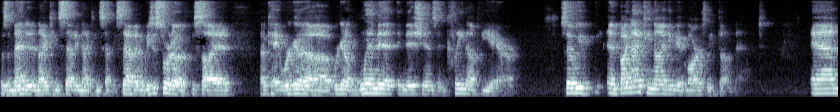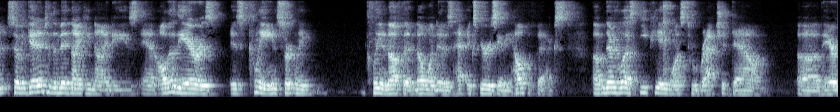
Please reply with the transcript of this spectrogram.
was amended in 1970, 1977. We just sort of decided okay, we're gonna we're gonna limit emissions and clean up the air. So we and by 1990 we had largely done that. And so we get into the mid 1990s, and although the air is is clean, certainly clean enough that no one is experiencing any health effects, um, nevertheless, EPA wants to ratchet down uh, the air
